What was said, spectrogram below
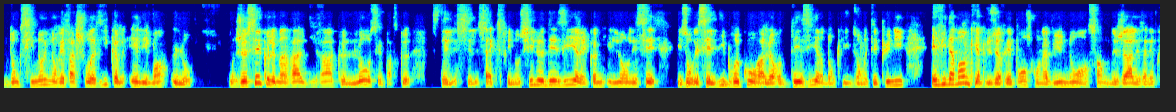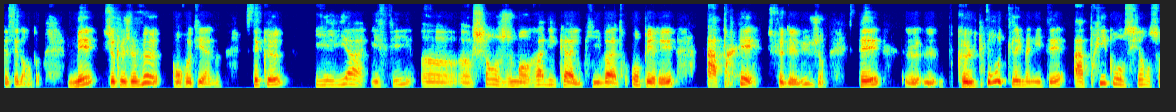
Donc sinon, il n'aurait pas choisi comme élément l'eau. Je sais que le Maral dira que l'eau, c'est parce que ça exprime aussi le désir, et comme ils l'ont laissé, ils ont laissé libre cours à leur désir, donc ils ont été punis. Évidemment qu'il y a plusieurs réponses qu'on a vues, nous, ensemble, déjà les années précédentes. Mais ce que je veux qu'on retienne, c'est que il y a ici un, un, changement radical qui va être opéré après ce déluge, c'est que toute l'humanité a pris conscience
